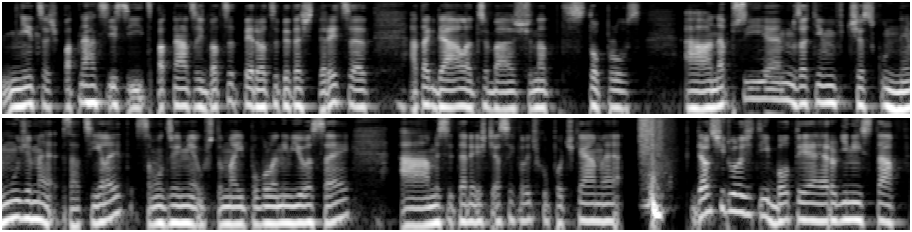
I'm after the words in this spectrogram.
nic až 15 tisíc, 15 až 25, 25 až 40 a tak dále, třeba až nad 100 plus. A na příjem zatím v Česku nemůžeme zacílit, samozřejmě už to mají povolený v USA a my si tady ještě asi chviličku počkáme. Další důležitý bod je rodinný stav.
